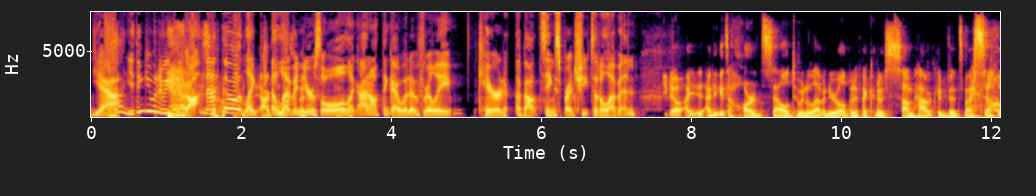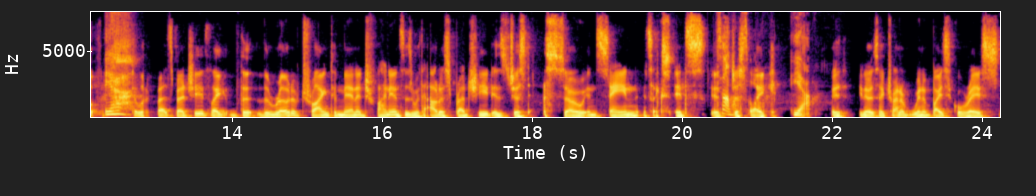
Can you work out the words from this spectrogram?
Yeah, you think you would have even yeah, gotten that so though? At like 11 years old? Like, I don't think I would have really cared about seeing spreadsheets at 11. You know, I, I think it's a hard sell to an 11 year old, but if I could have somehow convinced myself yeah. to look at spreadsheets, like the, the road of trying to manage finances without a spreadsheet is just so insane. It's like, it's, it's, it's just possible. like, yeah. It, you know, it's like trying to win a bicycle race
